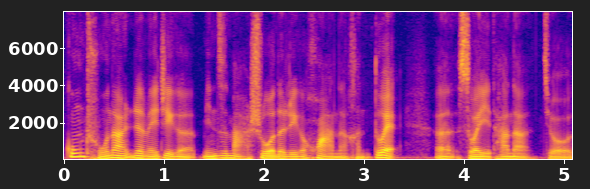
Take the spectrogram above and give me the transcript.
公厨呢认为这个民子马说的这个话呢很对，呃，所以他呢就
